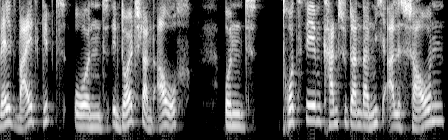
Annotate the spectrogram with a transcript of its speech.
weltweit gibt und in Deutschland auch und trotzdem kannst du dann da nicht alles schauen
